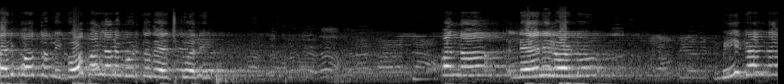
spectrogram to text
సరిపోతుంది. గోపన్నను గుర్తు తెచ్చుకొని. గోపన్న లేని లోటు. మీకన్నా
